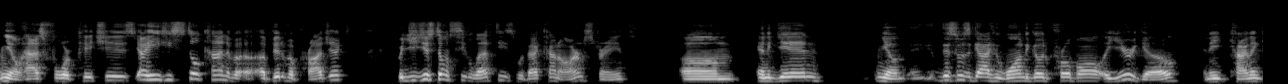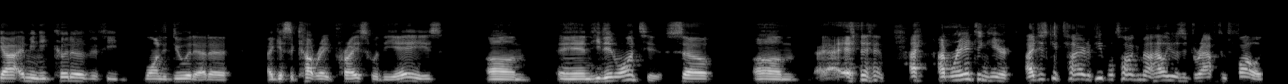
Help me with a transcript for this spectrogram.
you know, has four pitches. Yeah, he, he's still kind of a, a, bit of a project, but you just don't see lefties with that kind of arm strength. Um, and again, you know, this was a guy who wanted to go to pro ball a year ago, and he kind of got. I mean, he could have if he wanted to do it at a, I guess, a cut rate price with the A's, um, and he didn't want to. So um, I, am ranting here. I just get tired of people talking about how he was a draft and follow.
